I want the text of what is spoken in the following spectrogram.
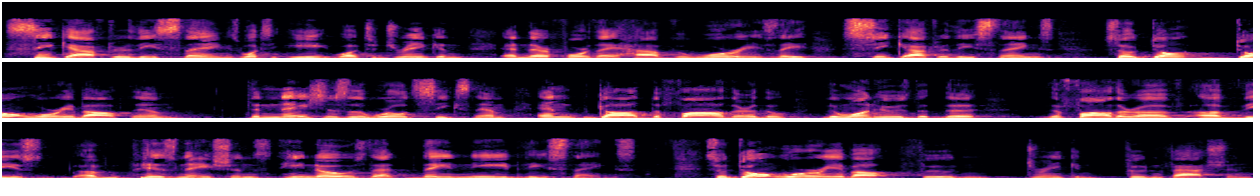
seek after these things: what to eat, what to drink, and and therefore they have the worries. They seek after these things. So don't don't worry about them the nations of the world seeks them, and God the Father, the, the one who is the, the, the father of, of these of his nations, he knows that they need these things. So don't worry about food and drink and food and fashion,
